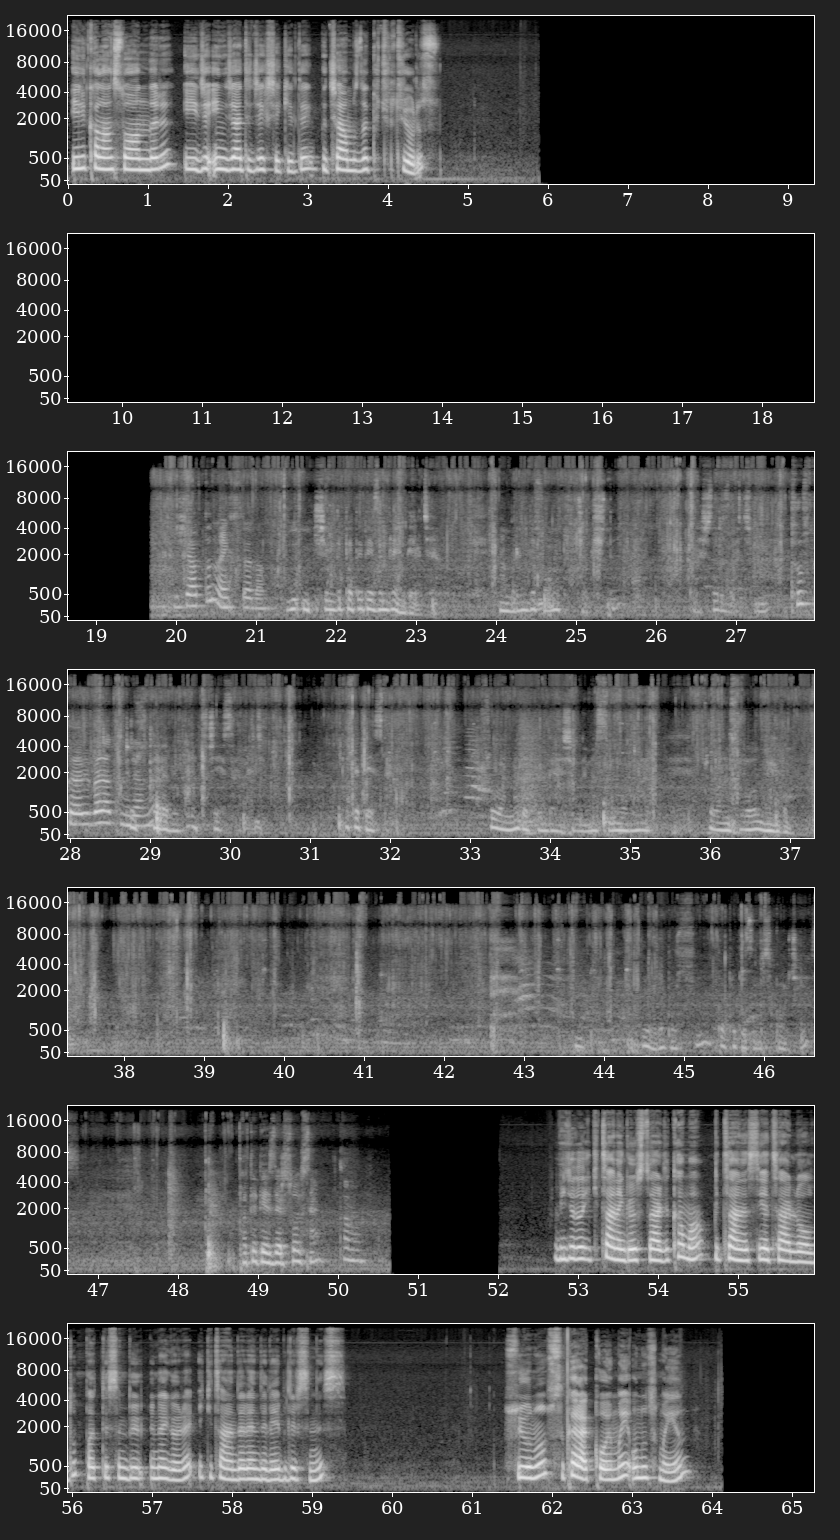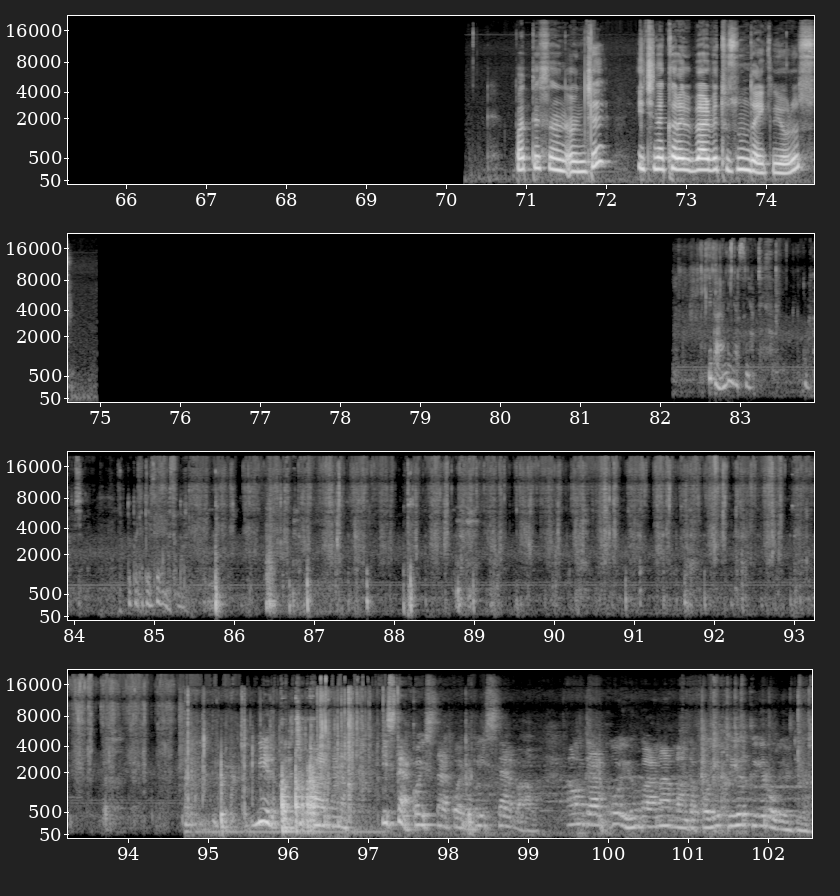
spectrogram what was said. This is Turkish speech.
İri kalan soğanları iyice inceltecek şekilde bıçağımızla küçültüyoruz. Bir şey yaptın mı ekstradan? Şimdi patatesimi rendeleyeceğim. Hamurunu da sonra tutacağım işte. Başlarız açmaya. Tuz, karabiber atmayacağım. Tuz, karabiber atacağız anneciğim. Patatesle. Soğanına bakıyorum ben şimdi nasıl normal. Soğansız olmuyor bu. Böyle dursun. Patatesimizi koyacağız. Patatesleri soy sen. Tamam. Videoda iki tane gösterdik ama bir tanesi yeterli oldu. Patatesin büyüklüğüne göre iki tane de rendeleyebilirsiniz. Suyunu sıkarak koymayı unutmayın. Patatesinin önce içine karabiber ve tuzunu da ekliyoruz. Bir kırıcık karbonat. İster koy ister koy. Bu ister bağlı. Ama der koyun bana ablan da koyu kıyır kıyır oluyor diyor.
